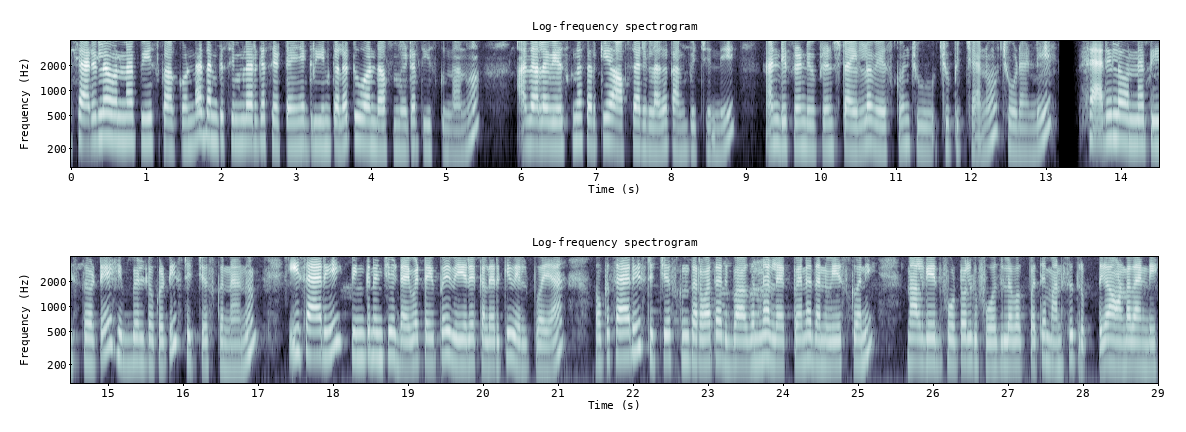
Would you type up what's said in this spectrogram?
శారీలో ఉన్న పీస్ కాకుండా దానికి సిమిలర్గా సెట్ అయ్యే green colour two and half metre తీసుకున్నాను. అది అలా వేసుకునేసరికి హాఫ్ శారీ లాగా కనిపించింది. అండ్ డిఫరెంట్ డిఫరెంట్ స్టైల్లో వేసుకొని చూ చూపించాను. చూడండి. శారీలో ఉన్న పీస్ తోటే హిప్ బెల్ట్ ఒకటి స్టిచ్ చేసుకున్నాను. ఈ శారీ పింక్ నుంచి డైవర్ట్ అయిపోయి వేరే కలర్కి వెళ్ళిపోయా. శారీ స్టిచ్ చేసుకున్న తర్వాత అది బాగున్నా లేకపోయినా దాన్ని వేసుకొని నాలుగైదు ఫోటోలకి ఫోజులు ఇవ్వకపోతే మనసు తృప్తిగా ఉండదండి.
